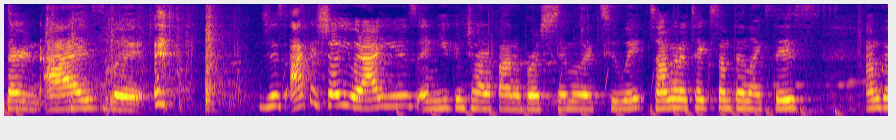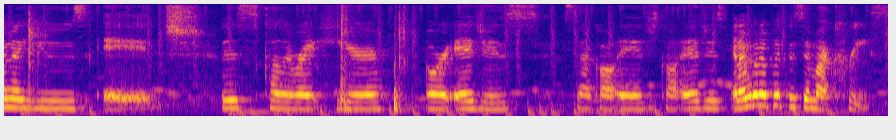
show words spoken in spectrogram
certain eyes, but just I can show you what I use and you can try to find a brush similar to it. So I'm gonna take something like this. I'm gonna use Edge. This color right here, or Edges. It's not called edge, it's called edges. And I'm gonna put this in my crease.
